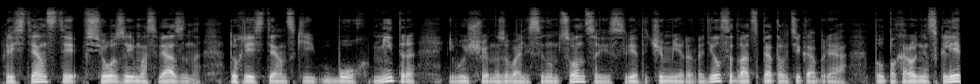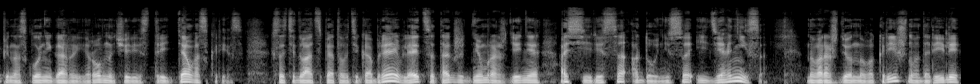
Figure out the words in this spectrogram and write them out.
В христианстве все взаимосвязано. То христианский бог Митра, его еще называли сыном солнца и светочем мира, родился 25 декабря. Был похоронен в склепе на склоне горы и ровно через три дня воскрес. Кстати, 25 декабря является также днем рождения Осириса, Адониса и Диониса. Новорожденного Кришну одарили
